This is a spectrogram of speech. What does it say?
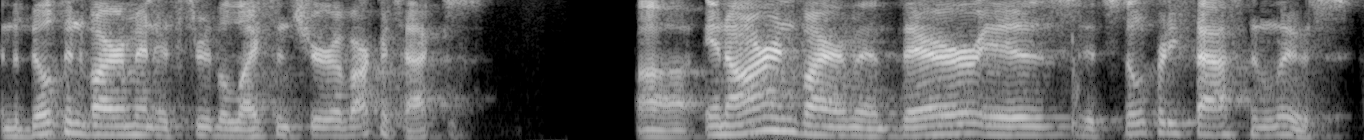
In the built environment, it's through the licensure of architects. Uh, in our environment, there is, it's still pretty fast and loose.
